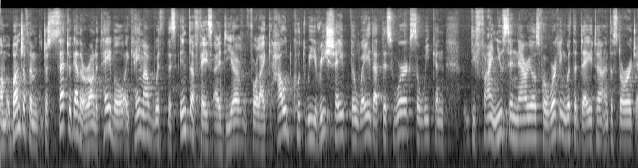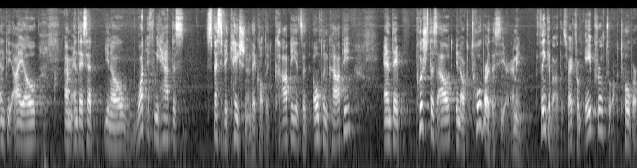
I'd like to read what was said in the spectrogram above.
um, a bunch of them just sat together around a table and came up with this interface idea for like how could we reshape the way that this works so we can define new scenarios for working with the data and the storage and the I.O. Um, and they said, you know, what if we had this specification, and they called it CAPI, it's an OpenCAPI, and they pushed this out in October this year. I mean, think about this, right? From April to October.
